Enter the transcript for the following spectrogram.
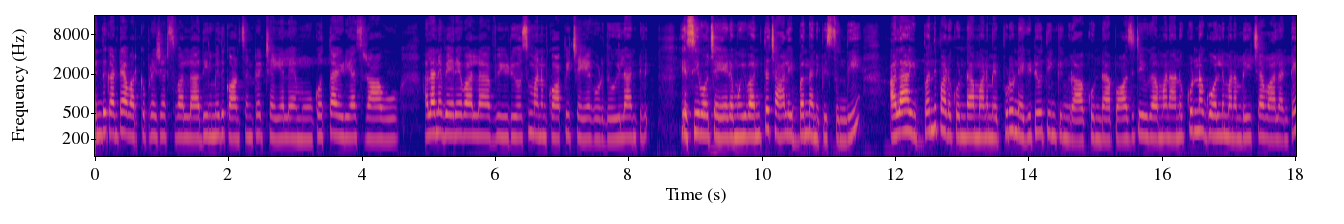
ఎందుకంటే ఆ వర్క్ ప్రెషర్స్ వల్ల దీని మీద కాన్సన్ట్రేట్ చేయలేము కొత్త ఐడియాస్ రావు. అలానే వేరే వాళ్ళ వీడియోస్ మనం కాపీ చేయకూడదు. ఇలాంటివి ఎస్ఈఓ చేయడము ఇవంతా చాలా ఇబ్బంది అనిపిస్తుంది. అలా ఇబ్బంది పడకుండా మనం ఎప్పుడూ నెగిటివ్ థింకింగ్ రాకుండా పాజిటివ్గా మనం అనుకున్న గోల్ని మనం రీచ్ అవ్వాలంటే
